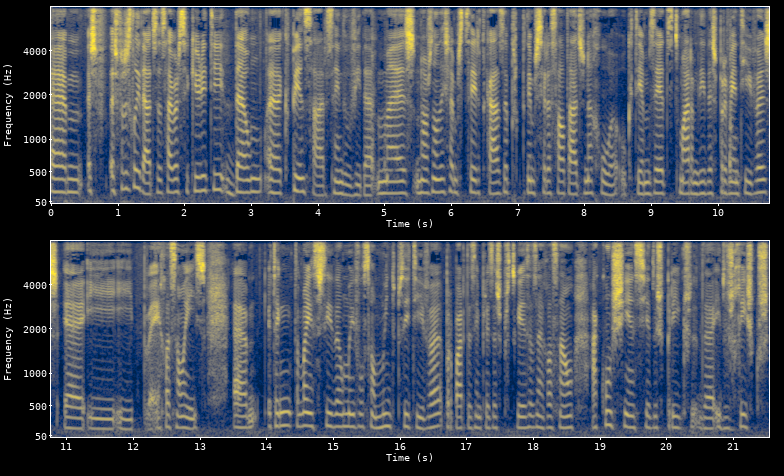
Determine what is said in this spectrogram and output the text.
Um, as, as, fragilidades da cybersecurity dão uh, que pensar, sem dúvida, mas nós não deixamos de sair de casa porque podemos ser assaltados na rua. O que temos é de tomar medidas preventivas uh, e, e, em relação a isso. Um, eu tenho também assistido a uma evolução muito positiva por parte das empresas portuguesas em relação à consciência dos perigos da, e dos riscos.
